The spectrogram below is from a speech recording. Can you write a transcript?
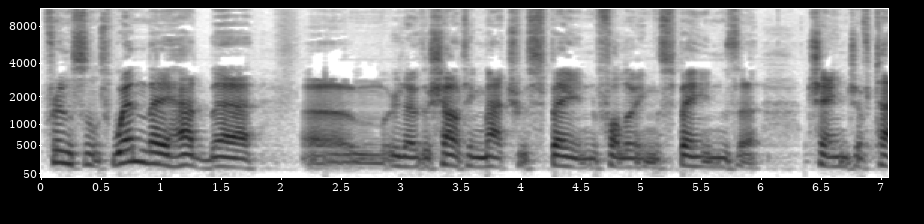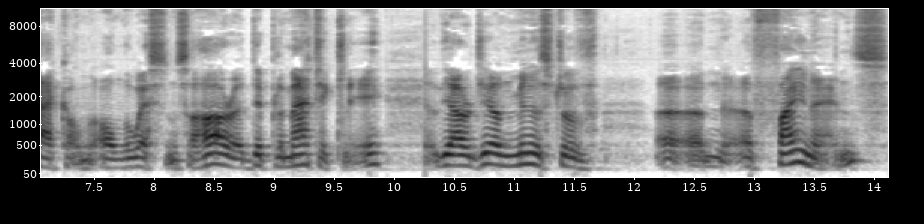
For instance, when they had their, um, you know, the shouting match with Spain following Spain's uh, change of tack on, on the Western Sahara diplomatically, the Algerian Minister of, uh, um, of Finance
